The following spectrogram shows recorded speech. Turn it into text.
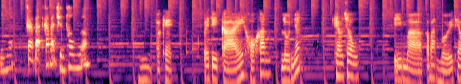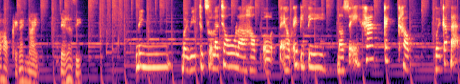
đúng không cả bạn, các bạn truyền thông nữa ok. Vậy thì cái khó khăn lớn nhất theo châu khi mà các bạn mới theo học cái ngành này, đấy là gì? Mình, bởi vì thực sự là châu là học ở đại học fpt nó sẽ khác cách học với các bạn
